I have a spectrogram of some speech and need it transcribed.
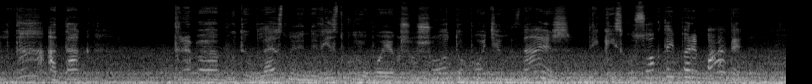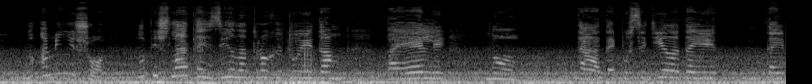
Ну та, а так треба бути облесною невісткою, бо якщо що, то потім, знаєш, якийсь кусок та й перепаде. Ну, а мені що? Ну пішла та й з'їла трохи тої там паелі, ну, та, та й посиділа, та й, та й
